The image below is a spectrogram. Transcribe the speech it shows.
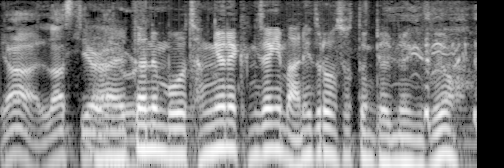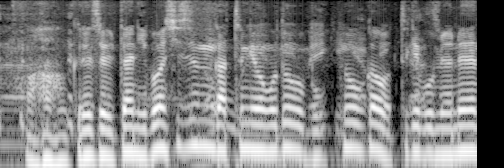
yeah, last year. 아, 일단은 뭐 작년에 굉장히 많이 들어섰던 별명이고요. 어, 그래서 일단 이번 시즌 같은 경우도 목표가 어떻게 보면은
